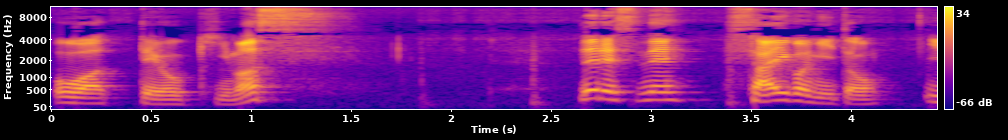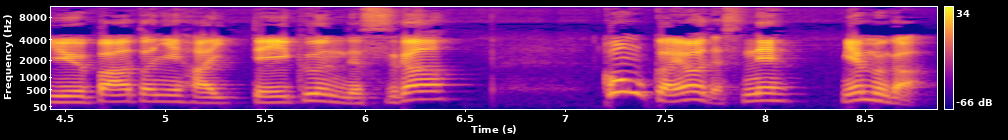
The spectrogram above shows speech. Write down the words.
終わっておきます。でですね、最後にというパートに入っていくんですが、今回はですね、ミャムが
